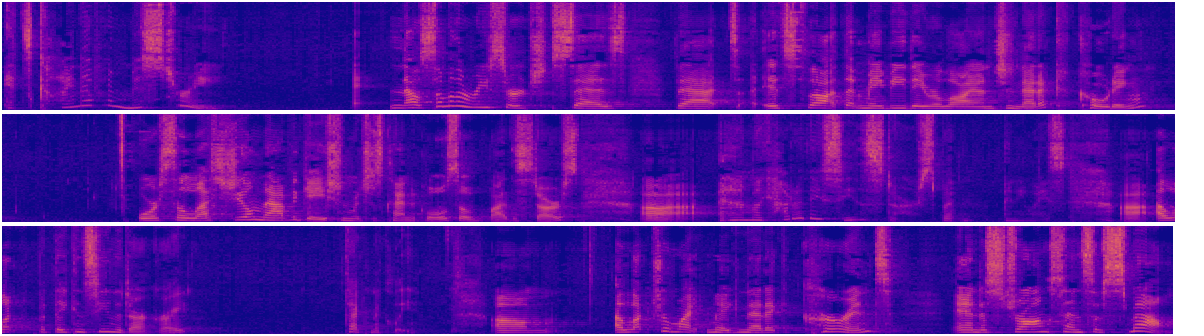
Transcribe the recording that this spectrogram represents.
it's kind of a mystery. Now, some of the research says that it's thought that maybe they rely on genetic coding or celestial navigation, which is kind of cool, so by the stars. Uh, and I'm like, how do they see the stars? But anyways, uh, but they can see in the dark, right? Technically. Um, electromagnetic current and a strong sense of smell.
